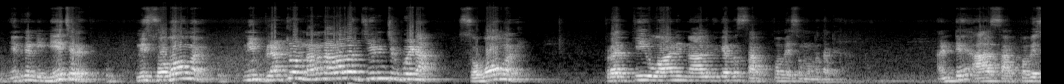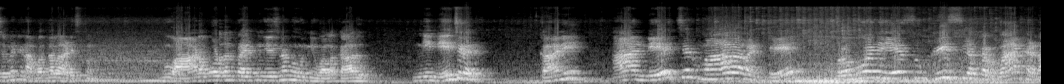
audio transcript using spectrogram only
ఎందుకంటే నీ నేచర్ అది. నీ స్వభావం అది. నీ బ్లడ్లో నర నరాల్లో జీర్ణించిపోయిన స్వభావం అది. ప్రతి వాని నాలుగు కింద సర్పవేశం ఉన్నదట. అంటే ఆ సర్పవేశమే నేను అబద్ధాలు ఆడిస్తుంది. నువ్వు ఆడకూడదని ప్రయత్నం చేసినా నువ్వు నీ వల్ల కాదు. నీ నేచర్ అది. కానీ ఆ నేచర్ మారాలంటే ప్రభు అని యేసు క్రీస్తు యొక్క రాకడ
